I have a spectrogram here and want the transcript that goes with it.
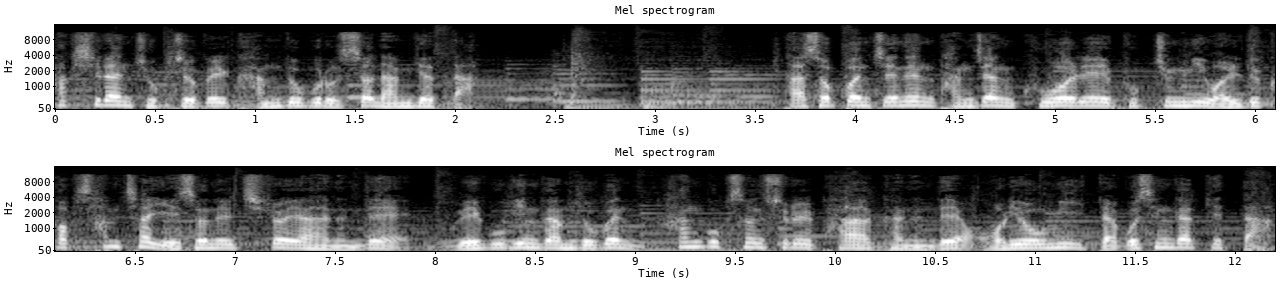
확실한 족적을 감독으로서 남겼다. 다섯 번째는 당장 9월에 북중미 월드컵 3차 예선을 치러야 하는데 외국인 감독은 한국 선수를 파악하는데 어려움이 있다고 생각했다.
